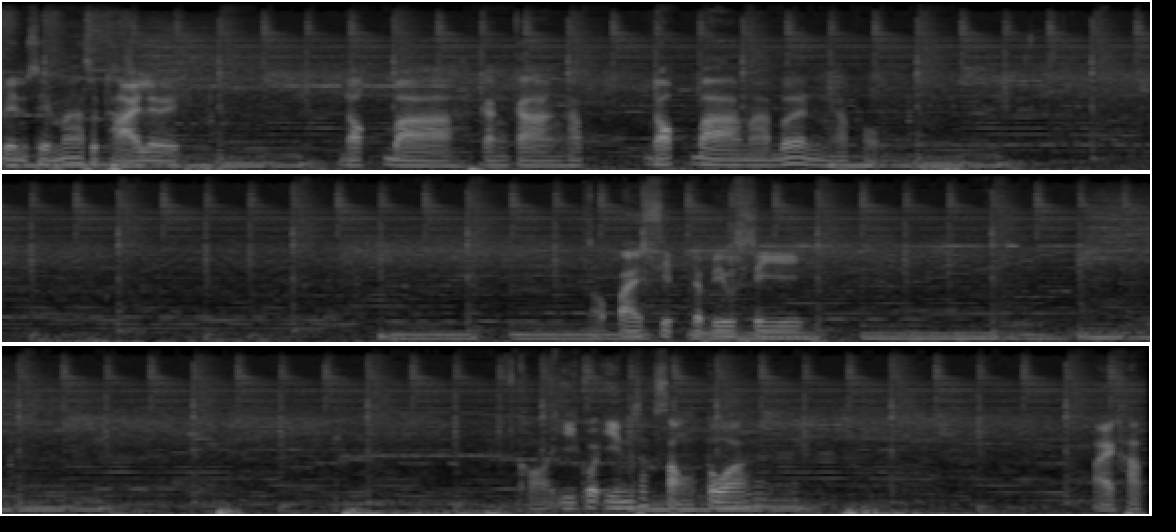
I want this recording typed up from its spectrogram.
เบนเซม่าสุดท้ายเลยด็อกบาร์กลางๆครับด็อกบาร์มาเบิลครับผมต่อไป10 WC ขออีโกอินสัก 2 ตัว ไปครับ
